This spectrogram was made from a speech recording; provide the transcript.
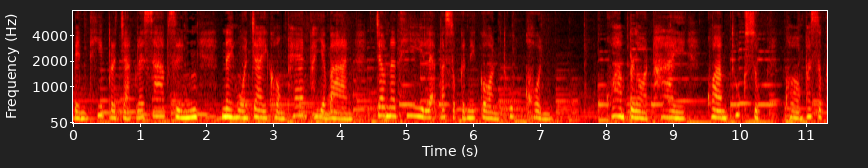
เป็นที่ประจักษ์และซาบซึ้ง ในหัวใจของแพทย์พยาบาล เจ้าหน้าที่และประสบกนิกรทุกคน ความปลอดภัย ความทุกข์สุขของประสบก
